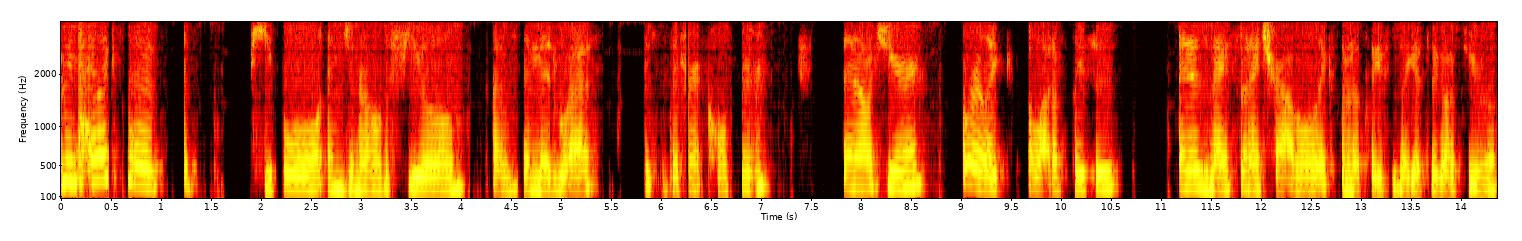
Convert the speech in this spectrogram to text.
mean, I like the, the people in general, the feel of the Midwest. It's a different culture than out here, or like a lot of places. And it is nice when I travel, like some of the places I get to go to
